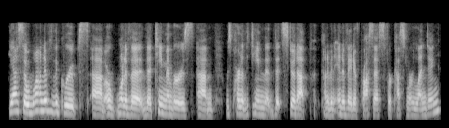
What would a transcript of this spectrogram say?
Yeah, so one of the groups, um, or one of the the team members, um, was part of the team that that stood up kind of an innovative process for customer lending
